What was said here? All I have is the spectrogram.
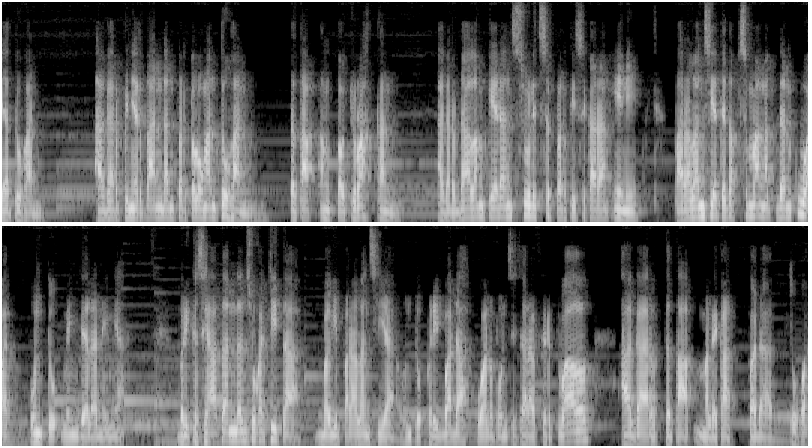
ya Tuhan, agar penyertaan dan pertolongan Tuhan tetap Engkau curahkan, agar dalam keadaan sulit seperti sekarang ini, para lansia tetap semangat dan kuat untuk menjalaninya. Beri kesehatan dan sukacita bagi para lansia untuk beribadah walaupun secara virtual agar tetap melekat pada Tuhan.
